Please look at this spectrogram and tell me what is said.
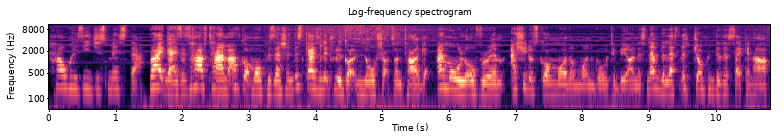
How has he just missed that? Right guys, it's half time. I've got more possession. This guy's literally got no shots on target. I'm all over him. I should have scored more than one goal to be honest. Nevertheless, let's jump into the second half.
